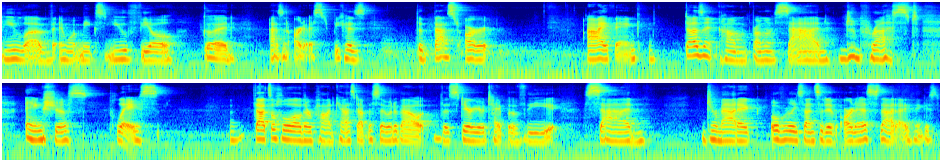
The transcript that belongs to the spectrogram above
you love and what makes you feel good as an artist because the best art I think doesn't come from a sad, depressed, anxious place. That's a whole other podcast episode about the stereotype of the sad, dramatic, overly sensitive artist that I think is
